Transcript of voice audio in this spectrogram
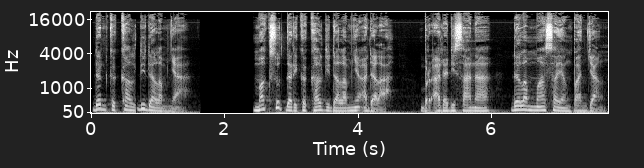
dan kekal di dalamnya. Maksud dari kekal di dalamnya adalah berada di sana dalam masa yang panjang,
